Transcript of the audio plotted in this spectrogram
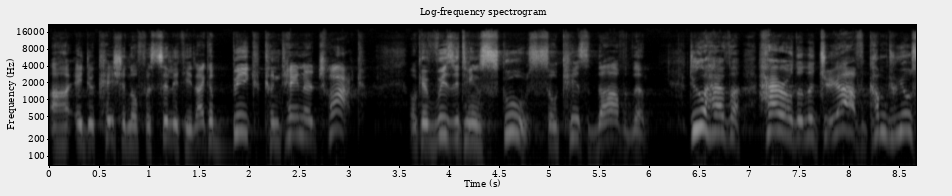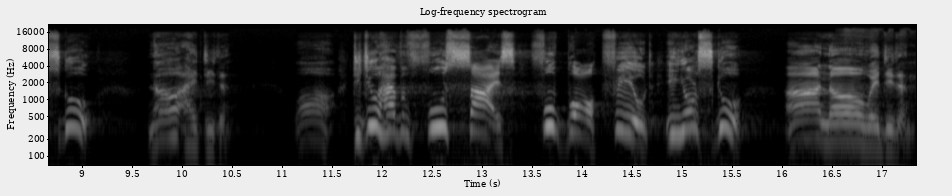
uh, educational facility, like a big container truck, okay, visiting schools, so kids love them. Do you have a Harold the giraffe come to your school? No, I didn't. Wow. Did you have a full-size football field in your school? Ah, no, we didn't.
